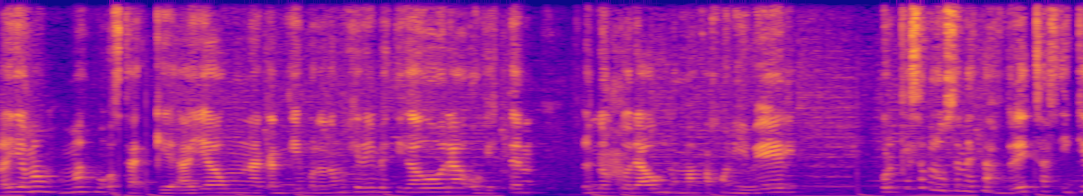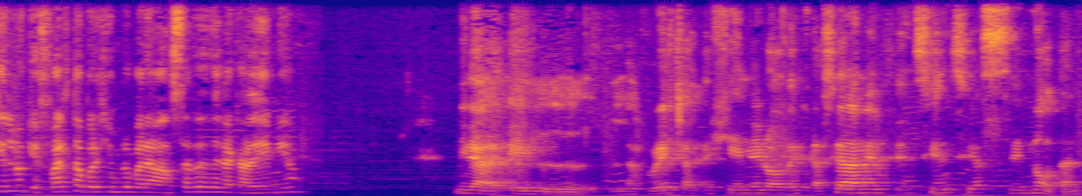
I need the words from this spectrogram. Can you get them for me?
haya más, más, o sea, que haya una cantidad importante de mujeres investigadoras o que estén en doctorados en un más bajo nivel. ¿Por qué se producen estas brechas y qué es lo que falta, por ejemplo, para avanzar desde la academia? Mira, las brechas de género, desgraciadamente en ciencias se notan.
